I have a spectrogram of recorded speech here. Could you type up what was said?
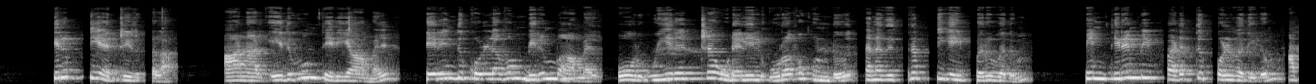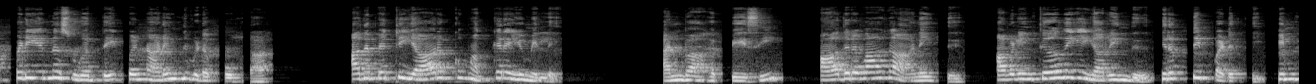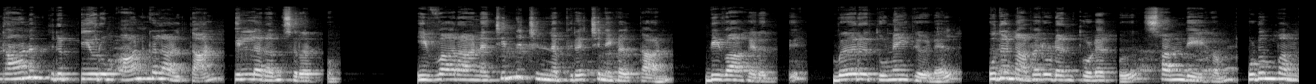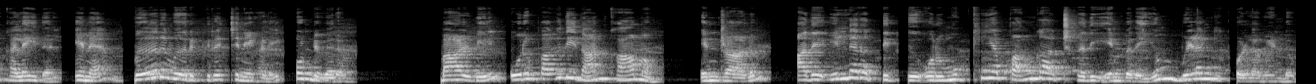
திருப்தியற்றிருக்கலாம். ஆனால் எதுவும் தெரியாமல் தெரிந்து கொள்ளவும் விரும்பாமல் ஓர் உயிரற்ற உடலில் உறவு கொண்டு தனது திருப்தியை பெறுவதும் பின் திரும்பி படுத்துக் கொள்வதிலும் அப்படியென்ன சுகத்தை பெண் அடைந்து விடப் போகிறார் அது பற்றி யாருக்கும் அக்கறையும் இல்லை. அன்பாக பேசி ஆதரவாக அணைத்து அவளின் தேவையை அறிந்து திருப்திப்படுத்தி பின் தானும் திருப்தியுறும் ஆண்களால் தான் இல்லறம் சிறக்கும். இவ்வாறான சின்ன சின்ன பிரச்சனைகள் தான் விவாகரத்து வேறு துணை தேடல் புது நபருடன் தொடர்பு சந்தேகம் குடும்பம் கலைதல் என வேறு வேறு பிரச்சனைகளை கொண்டு வரும். வாழ்வில் ஒரு பகுதிதான் காமம் என்றாலும் அது இல்லறத்திற்கு ஒரு முக்கிய பங்காற்றுவது என்பதையும் விளங்கிக் கொள்ள வேண்டும்.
